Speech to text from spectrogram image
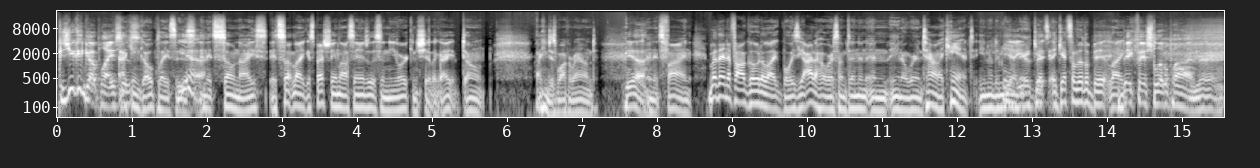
Because you can go places. I can go places, Yeah. and it's so nice. It's so, like, especially in Los Angeles and New York and shit. Like, I don't, I can just walk around, Yeah. and it's fine. But then if I'll go to like Boise, Idaho, or something, and, and you know we're in town, I can't. You know what I mean? Yeah, it gets big- it gets a little bit like Big fish, little pond. Yeah.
